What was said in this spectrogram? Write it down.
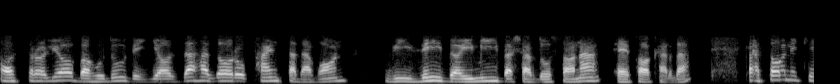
استرالیا به حدود 11500 افغان ویزه دائمی بشردوستانه اعطا کرده. کسانی که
